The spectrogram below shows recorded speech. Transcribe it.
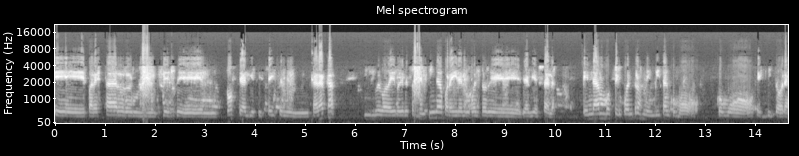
eh, para estar mm, desde el 12 al 16 en Caracas y luego de ahí regreso a Argentina para ir al encuentro de, de Aviala. En ambos encuentros me invitan como, como escritora.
